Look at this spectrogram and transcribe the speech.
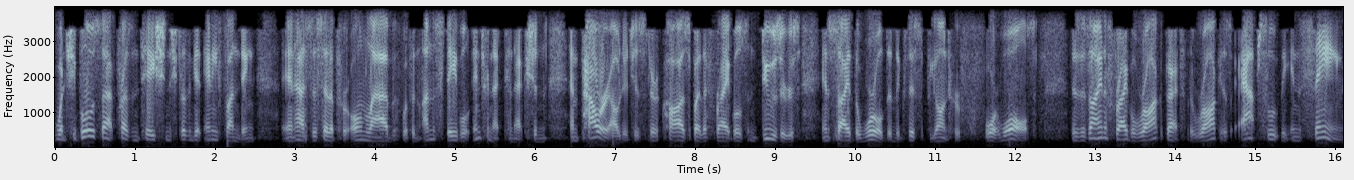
when she blows that presentation, she doesn't get any funding and has to set up her own lab with an unstable internet connection and power outages that are caused by the Fraggles and Doozers inside the world that exists beyond her four walls. The design of Fraggle Rock, Back to the Rock, is absolutely insane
